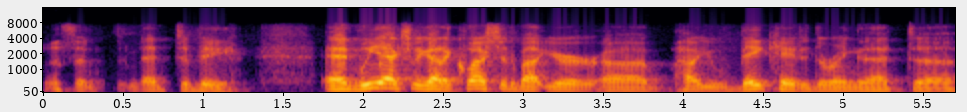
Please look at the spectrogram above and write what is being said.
it's meant to be. And we actually got a question about your uh, how you vacated the ring that uh,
